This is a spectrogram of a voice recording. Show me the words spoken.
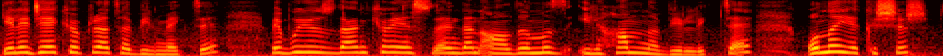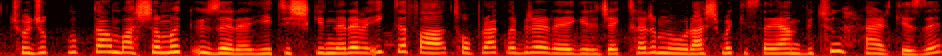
Geleceğe köprü atabilmekti ve bu yüzden köy enstitülerinden aldığımız ilhamla birlikte ona yakışır çocukluktan başlamak üzere yetişkinlere ve ilk defa toprakla bir araya gelecek, tarımla uğraşmak isteyen bütün herkesi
